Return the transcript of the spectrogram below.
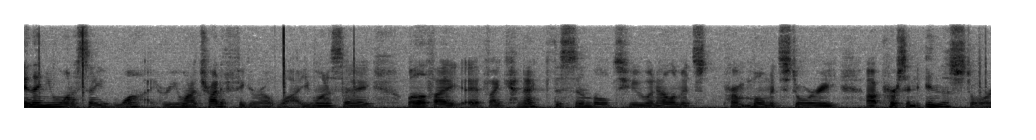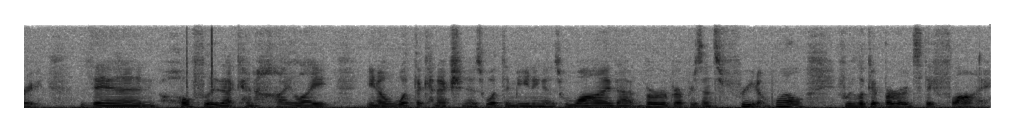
and then you want to say why or you want to try to figure out why you want to say well if I if I connect the symbol to an element moment story uh, person in the story then hopefully that can highlight you know, what the connection is, what the meaning is, why that bird represents freedom. Well, if we look at birds, they fly,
